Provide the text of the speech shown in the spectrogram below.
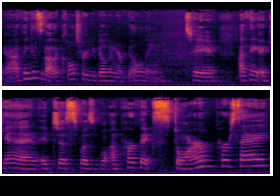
Yeah, I think it's about the culture you build in your building too. I think again, it just was a perfect storm per se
